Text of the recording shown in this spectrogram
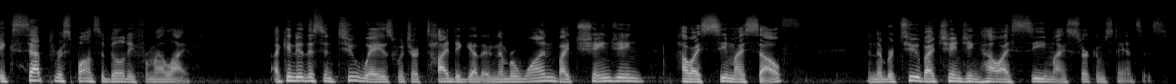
accept responsibility for my life. I can do this in two ways, which are tied together. Number one, by changing how I see myself. And number two, by changing how I see my circumstances.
